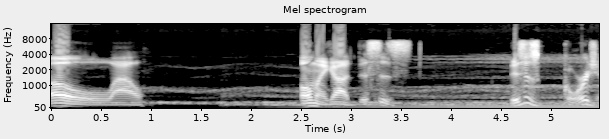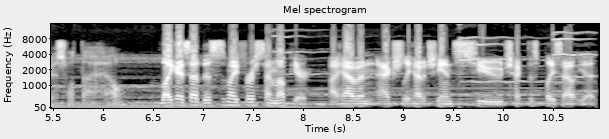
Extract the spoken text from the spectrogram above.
Oh wow. Oh my god, this is this is gorgeous. What the hell? Like I said, this is my first time up here. I haven't actually had a chance to check this place out yet.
